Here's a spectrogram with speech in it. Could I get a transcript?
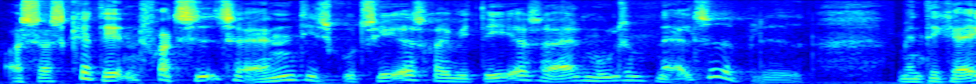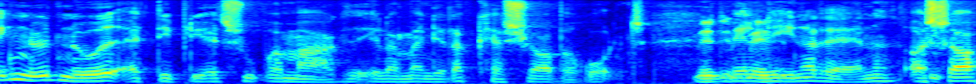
og så skal den fra tid til anden diskuteres, revideres og alt muligt, som den altid er blevet. Men det kan ikke nytte noget, at det bliver et supermarked, eller man netop kan shoppe rundt men, mellem men, det ene og det andet, og så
